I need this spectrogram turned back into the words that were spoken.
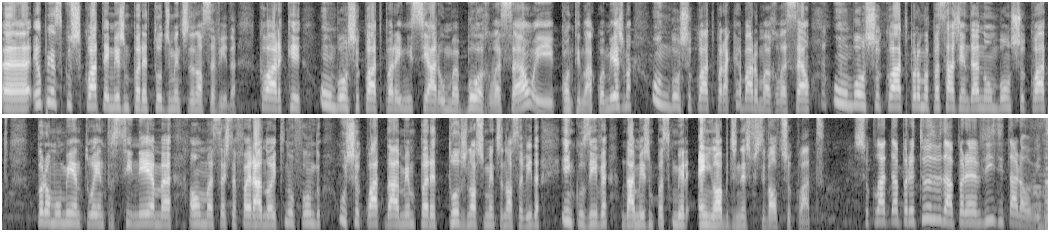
Uh, eu penso que o chocolate é mesmo para todos os momentos da nossa vida. Claro que um bom chocolate para iniciar uma boa relação e continuar com a mesma, um bom chocolate para acabar uma relação, um bom chocolate para uma passagem de ano, um bom chocolate para um momento entre cinema ou uma sexta-feira à noite. No fundo, o chocolate dá mesmo para todos os nossos momentos da nossa vida, inclusive dá mesmo para se comer em Óbidos neste Festival de Chocolate. Chocolate dá para tudo, dá para visitar Óbidos.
